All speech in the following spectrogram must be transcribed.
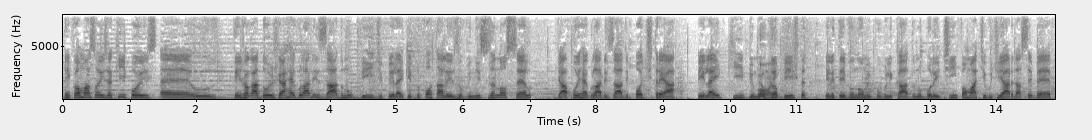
Tem informações aqui, pois é, os, tem jogador já regularizado no bid pela equipe do Fortaleza. O Vinícius Anocelo já foi regularizado e pode estrear pela equipe. Muito o meu campista, ele teve um nome publicado no boletim informativo diário da CBF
